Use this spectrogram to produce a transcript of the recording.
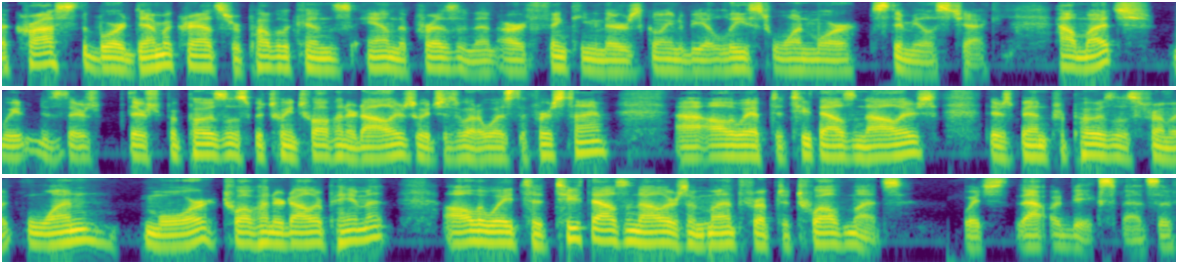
across the board, Democrats, Republicans, and the president are thinking there's going to be at least one more stimulus check. How much? We, there's there's proposals between twelve hundred dollars, which is what it was the first time, uh, all the way up to two thousand dollars. There's been proposals from one more twelve hundred dollar payment, all the way to two thousand dollars a month for up to twelve months. Which that would be expensive.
